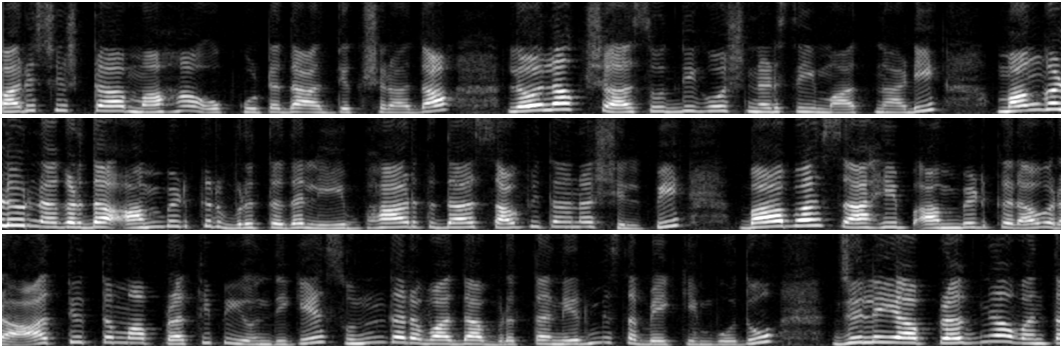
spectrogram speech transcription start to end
ಪರಿಶಿಷ್ಟ ಮಹಾ ಒಕ್ಕೂಟದ ಅಧ್ಯಕ್ಷರಾದ ಲೋಲಾಕ್ಷ ಸುದ್ದಿಗೋಷ್ಠಿ ನಡೆಸಿ ಮಾತನಾಡಿ, ಮಂಗಳೂರು ನಗರದ ಅಂಬೇಡ್ಕರ್ ವೃತ್ತದಲ್ಲಿ ಭಾರತದ ಸಂವಿಧಾನ ಶಿಲ್ಪಿ ಬಾಬಾ ಸಾಹೇಬ್ ಅಂಬೇಡ್ಕರ್ ಅವರ ಅತ್ಯುತ್ತಮ ಪ್ರತಿಭೆಯೊಂದಿಗೆ ಸುಂದರವಾದ ವೃತ್ತ ನಿರ್ಮಿಸಬೇಕೆಂಬುದು ಜಿಲ್ಲೆಯ ಪ್ರಜ್ಞಾವಂತ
